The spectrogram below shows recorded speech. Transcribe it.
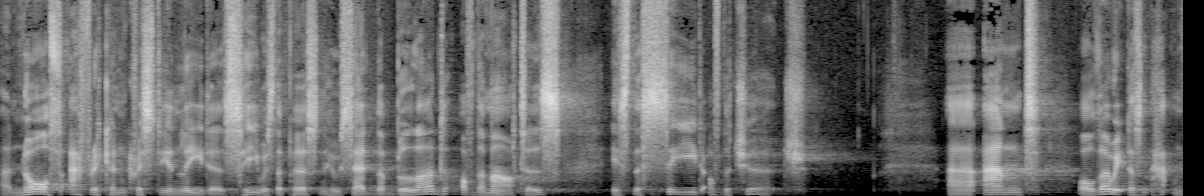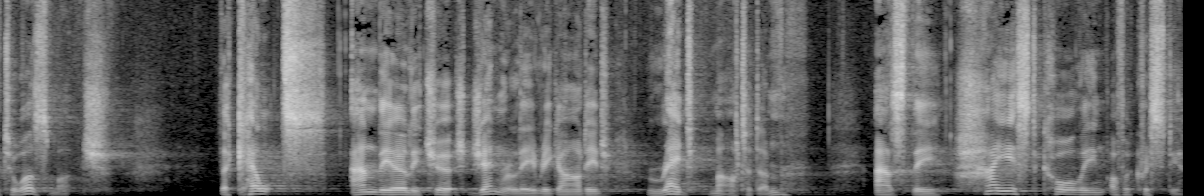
uh, North African Christian leaders, he was the person who said, The blood of the martyrs is the seed of the church. Uh, and although it doesn't happen to us much, the Celts and the early church generally regarded red martyrdom as the highest calling of a Christian.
